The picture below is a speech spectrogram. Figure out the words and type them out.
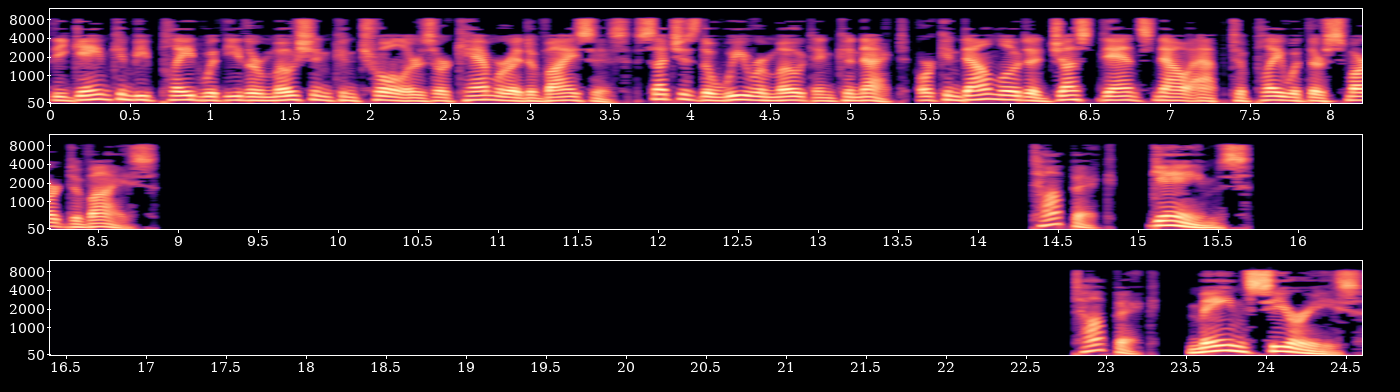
the game can be played with either motion controllers or camera devices such as the Wii Remote and Kinect, or can download a Just Dance Now app to play with their smart device. Games Main series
